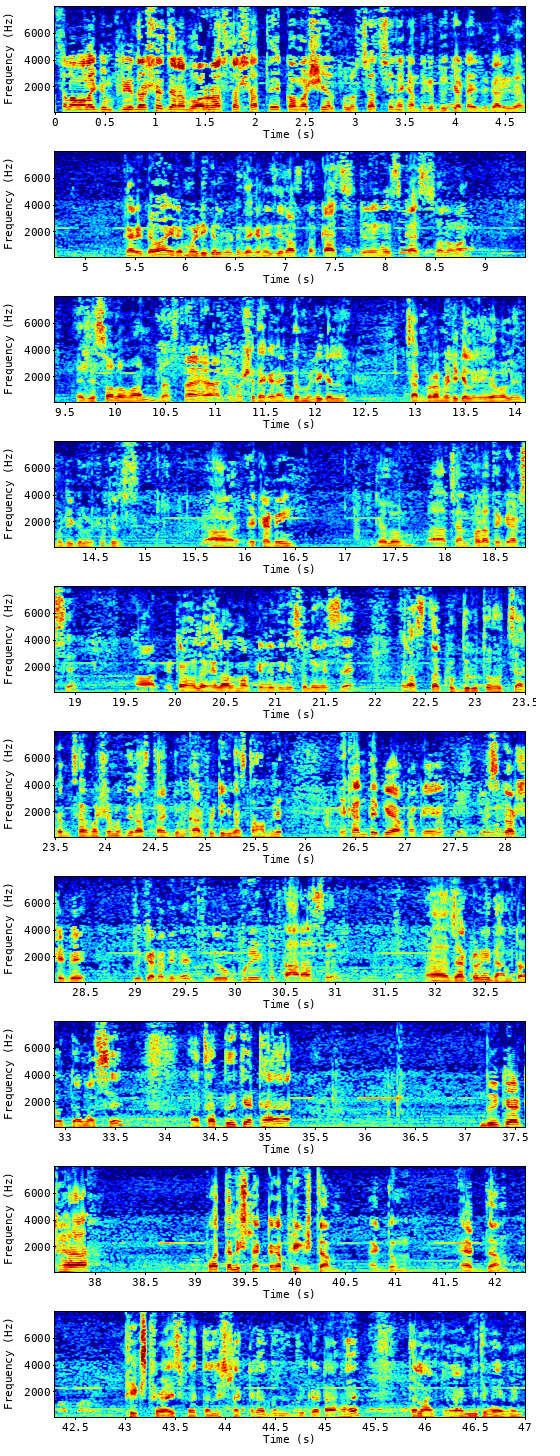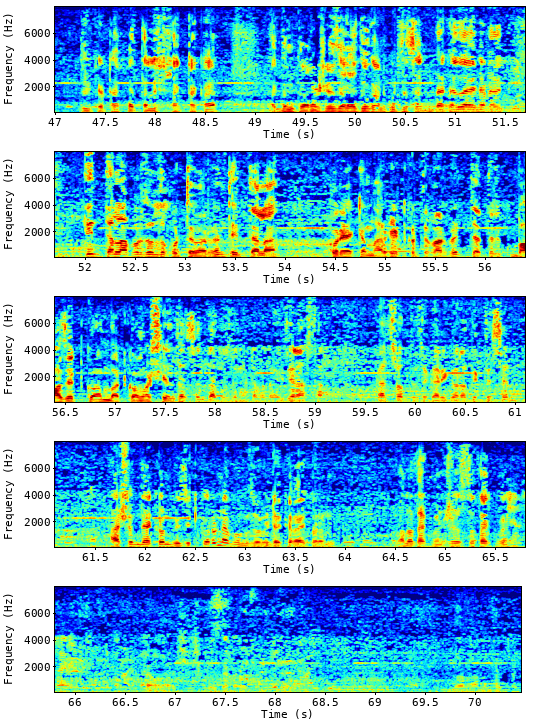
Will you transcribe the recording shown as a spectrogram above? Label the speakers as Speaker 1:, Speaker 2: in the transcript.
Speaker 1: আসসালামু আলাইকুম, প্রিয় দর্শক, যারা বড় রাস্তার সাথে কমার্শিয়াল ফ্লোর চাচ্ছেন, এখান থেকে দুই কাঠায় যে গাড়ি দেওয়া গাড়ি দেওয়া, এটা মেডিকেল রোডে দেখেন এই যে রাস্তার কাজ ড্রেনেজ কাজ চলমান। এই যে চলমান রাস্তা, আশেপাশে দেখেন একদম মেডিকেল চানপাড়া মেডিকেল রোডে বলে। মেডিকেল রোডের এখানেই। এটা হলো চানপাড়া থেকে আসছে। আর এটা হলো হেলাল মার্কেটের দিকে চলে গেছে। রাস্তা খুব দ্রুত হচ্ছে। আগামী ছয় মাসের মধ্যে রাস্তা একদম কার্পেটিং রাস্তা হবে। এখান থেকে আপনাকে স্কোয়ারশিপে দুই কাটা দেবে যদি উপরে একটু তার আছে যার কারণে দামটাও কম আছে। আচ্ছা দুই কাঠা দুই কাঠা পঁয়তাল্লিশ লাখ টাকা ফিক্সড দাম, একদম একদম ফিক্সড প্রাইস পঁয়তাল্লিশ লাখ টাকা, যদি দুই কাটা হয়, তাহলে আপনারা নিতে পারবেন। দুই কাঠা পঁয়তাল্লিশ লাখ টাকা, একদম কমার্শিয়াল যারা দোকান করতেছেন, দেখা যায় এখানে তিনতলা পর্যন্ত করতে পারবেন। তিনতলা করে একটা মার্কেট করতে পারবেন যাদের বাজেট কম বাট কমার্শিয়াল আছেন, তাদের জন্য একটা ভালো এই যে রাস্তার কাজ চলতেছে, গাড়ি ঘোড়া দেখতেছেন আসুন দেখুন ভিজিট করুন এবং জমিটা ক্রয় করেন ভালো থাকবেন, সুস্থ থাকবেন। ভালো থাকবেন।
